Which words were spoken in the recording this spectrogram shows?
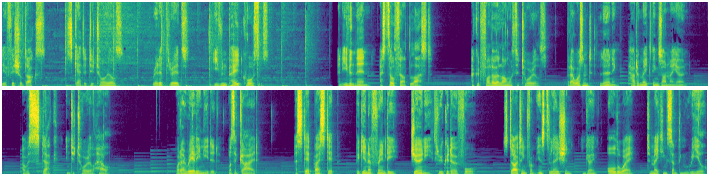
The official docs, scattered tutorials, Reddit threads, even paid courses. And even then, I still felt lost. I could follow along with tutorials, but I wasn't learning how to make things on my own. I was stuck in tutorial hell. What I really needed was a guide, a step-by-step, beginner-friendly journey through Godot 4, starting from installation and going all the way to making something real,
